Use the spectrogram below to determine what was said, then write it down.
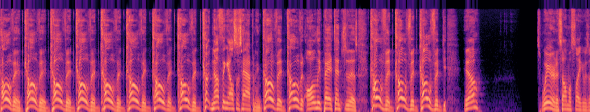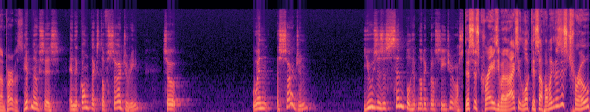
COVID, COVID, COVID, COVID, COVID, COVID, COVID, COVID. Co- nothing else is happening. COVID, COVID. Only pay attention to this. COVID, COVID, COVID. You know? It's weird. It's almost like it was on purpose. Hypnosis in the context of surgery. So, when a surgeon uses a simple hypnotic procedure. Or- this is crazy, by the way, I actually looked this up. I'm like, this is true.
